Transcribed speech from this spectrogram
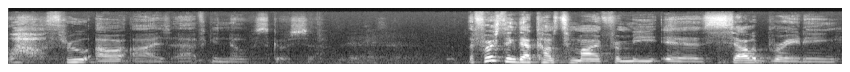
Wow, through our eyes, African Nova Scotia. The first thing that comes to mind for me is celebrating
